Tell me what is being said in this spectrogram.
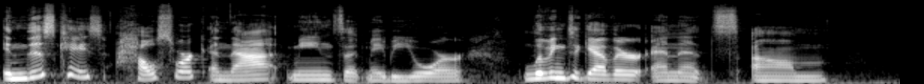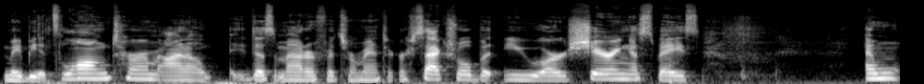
in this case housework, and that means that maybe you're living together and it's um maybe it's long term. I don't. It doesn't matter if it's romantic or sexual, but you are sharing a space, and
